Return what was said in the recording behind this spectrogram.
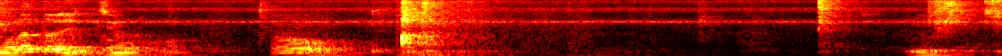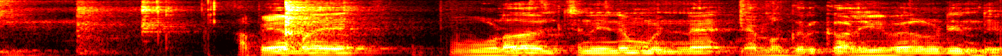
മുള തൊലിച്ചു ഓ. അപ്പോൾ നമ്മൾ പൂള തൊലിച്ചതിന് മുന്നേ നമുക്കൊരു കളിവ കൂടി ഉണ്ട്.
